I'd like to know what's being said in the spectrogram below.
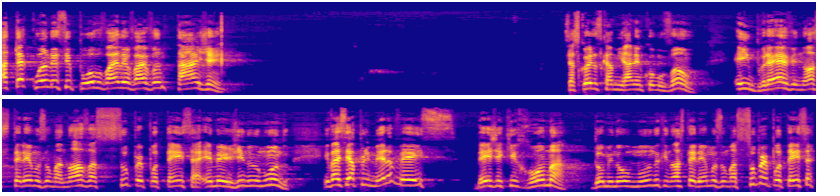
até quando esse povo vai levar vantagem? Se as coisas caminharem como vão, em breve nós teremos uma nova superpotência emergindo no mundo. E vai ser a primeira vez, desde que Roma dominou o mundo, que nós teremos uma superpotência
